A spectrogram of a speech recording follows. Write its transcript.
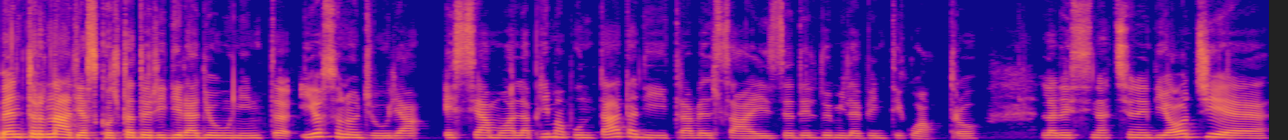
Bentornati ascoltatori di Radio Unint, io sono Giulia e siamo alla prima puntata di Travel Size del 2024. La destinazione di oggi è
